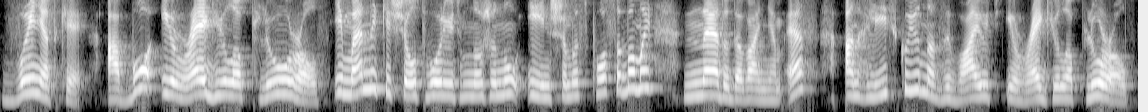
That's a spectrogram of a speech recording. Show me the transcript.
Винятки або irregular plurals – іменники, що утворюють множину іншими способами, не додаванням s, англійською називають irregular plurals.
